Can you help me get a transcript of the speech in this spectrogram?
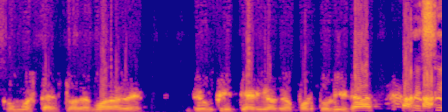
cómo está esto de moda de de un criterio de oportunidad. Pues sí.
